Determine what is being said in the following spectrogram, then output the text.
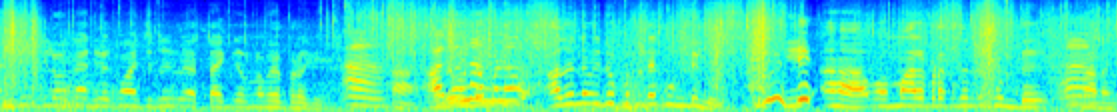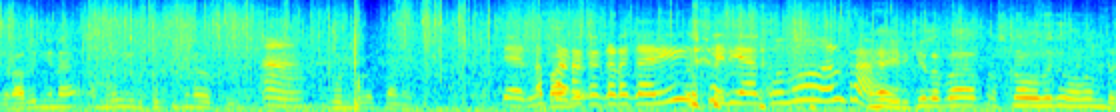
അഞ്ച് കിലോന്റെ അരിയൊക്കെ വാങ്ങിച്ചിട്ട് വേസ്റ്റാക്കി ഇടുന്ന പേപ്പറൊക്കെ അതുകൊണ്ട് അതിന്റെ ഇതൊപ്പത്തിന്റെ കുണ്ടില്ലേ ഈ ആ മാലപ്പടക്കത്തിന്റെ കുണ്ട് ആണെങ്കിൽ അതിങ്ങനെ നമ്മൾ ഇരിപ്പിച്ച് ഇങ്ങനെ വെക്കും. കുണ്ട് വെക്കാനായിട്ട് എനിക്കിപ്പോ പ്രശ്നം തോന്നുന്നു തോന്നുന്നുണ്ട്.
